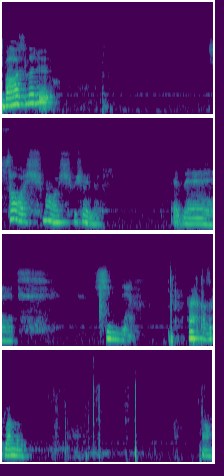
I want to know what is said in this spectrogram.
Bazıları savaş mavaş bir şeyler. Evet. Şimdi. Heh kazıklanmadım. Tamam.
